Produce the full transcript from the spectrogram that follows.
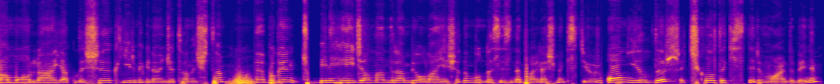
Van Moor'la yaklaşık 20 gün önce tanıştım. Ee, Bugün beni heyecanlandıran bir olay yaşadım. Bunu da sizinle paylaşmak istiyorum. 10 yıldır çikolata kistlerim vardı benim.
